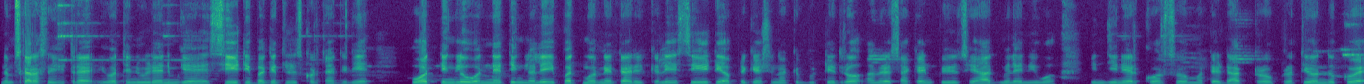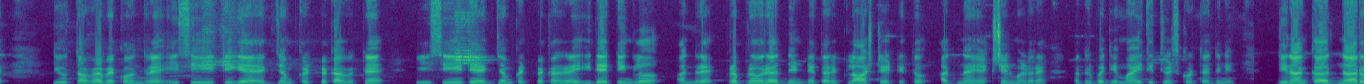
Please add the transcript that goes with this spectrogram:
ನಮಸ್ಕಾರ ಸ್ನೇಹಿತರೆ, ಇವತ್ತಿನ ವಿಡಿಯೋ ನಿಮಗೆ ಸಿ ಇ ಟಿ ಬಗ್ಗೆ ತಿಳಿಸ್ಕೊಡ್ತಾ ಇದ್ದೀನಿ. ಹೋದ ತಿಂಗಳು ಒಂದನೇ ತಿಂಗಳಲ್ಲಿ ಇಪ್ಪತ್ತ್ಮೂರನೇ ತಾರೀಕಲ್ಲಿ ಸಿ ಇ ಟಿ ಅಪ್ಲಿಕೇಶನ್ ಹಾಕಿ ಬಿಟ್ಟಿದ್ರು. ಅಂದರೆ ಸೆಕೆಂಡ್ ಪಿ ಯು ಸಿ ಆದಮೇಲೆ ನೀವು ಇಂಜಿನಿಯರ್ ಕೋರ್ಸು ಮತ್ತು ಡಾಕ್ಟ್ರು ಪ್ರತಿಯೊಂದಕ್ಕೂ ನೀವು ತಗೋಬೇಕು ಅಂದರೆ ಈ ಸಿ ಇ ಟಿಗೆ ಎಕ್ಸಾಮ್ ಕಟ್ಟಬೇಕಾಗುತ್ತೆ ಈ ಸಿ ಇ ಟಿ ಎಕ್ಸಾಮ್ ಕಟ್ಟಬೇಕಾದ್ರೆ ಇದೇ ತಿಂಗಳು ಅಂದರೆ ಫೆಬ್ರವರಿ ಹದಿನೆಂಟನೇ ತಾರೀಕು ಲಾಸ್ಟ್ ಡೇಟ್ ಇತ್ತು. ಅದನ್ನ ಎಕ್ಸ್ಟೆಂಡ್ ಮಾಡಿದ್ರೆ ಅದ್ರ ಬಗ್ಗೆ ಮಾಹಿತಿ ತಿಳಿಸ್ಕೊಡ್ತಾ ಇದ್ದೀನಿ. ದಿನಾಂಕ ಹದಿನಾರು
